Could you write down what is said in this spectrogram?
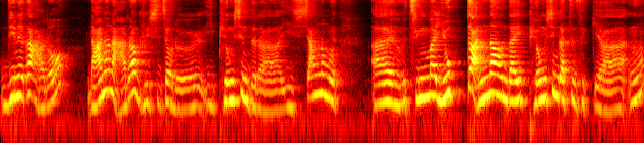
니네가 알아 나는 알아 그 시절을. 이 병신들아 이 쌍놈은. 아유 정말 욕도 안 나온다 이 병신 같은 새끼야 응?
